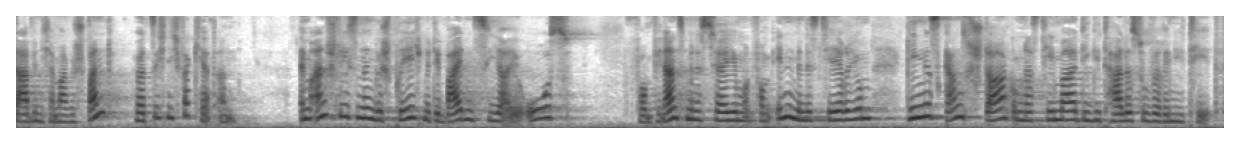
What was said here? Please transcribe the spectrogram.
Da bin ich ja mal gespannt, hört sich nicht verkehrt an. Im anschließenden Gespräch mit den beiden CIOs vom Finanzministerium und vom Innenministerium ging es ganz stark um das Thema digitale Souveränität.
